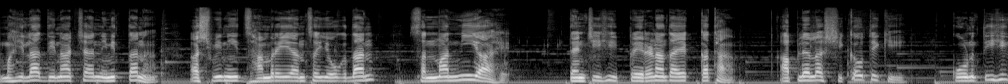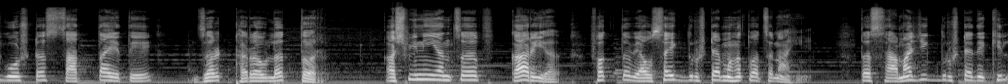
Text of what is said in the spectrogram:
महिला दिनाच्या निमित्तानं अश्विनी झांबरे यांचं योगदान सन्माननीय आहे. त्यांची ही प्रेरणादायक कथा आपल्याला शिकवते की कोणतीही गोष्ट साधता येते जर ठरवलं तर. अश्विनी यांचं कार्य फक्त व्यावसायिकदृष्ट्या महत्त्वाचं नाही तर सामाजिकदृष्ट्या देखील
